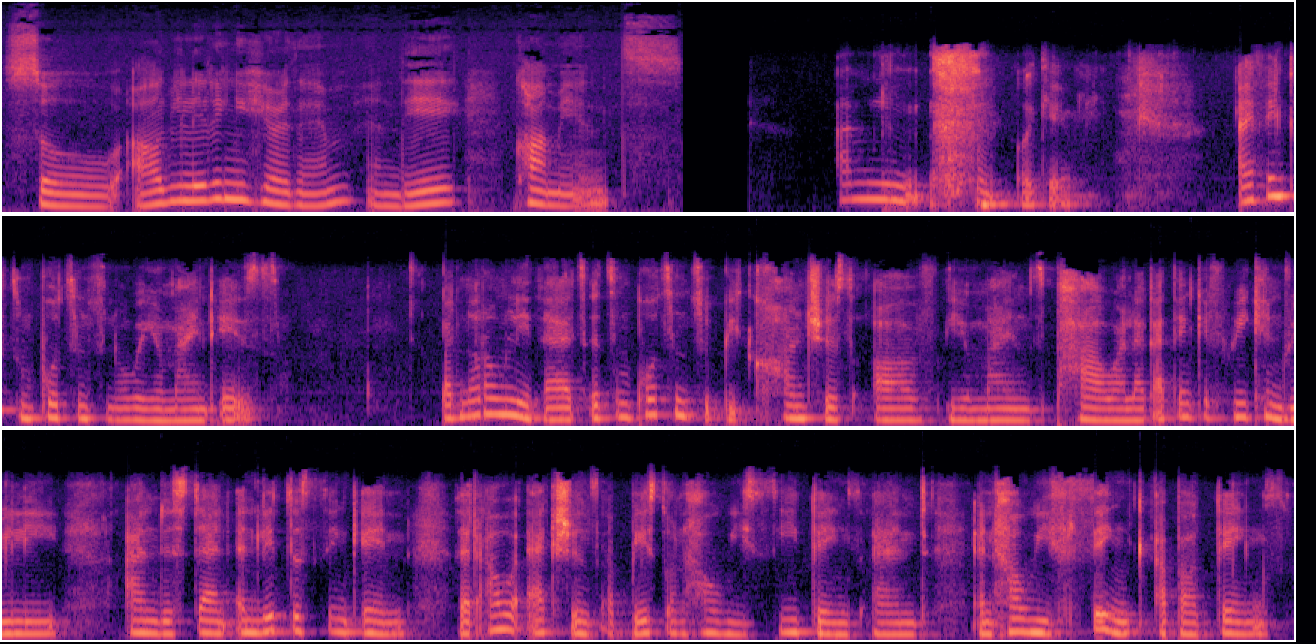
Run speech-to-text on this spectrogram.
So I'll be letting you hear them and their comments. I mean, okay. I think it's important to know where your mind is. But not only that, it's important to be conscious of your mind's power. Like, I think if we can really understand and let this sink in that our actions are based on how we see things and and how we think about things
